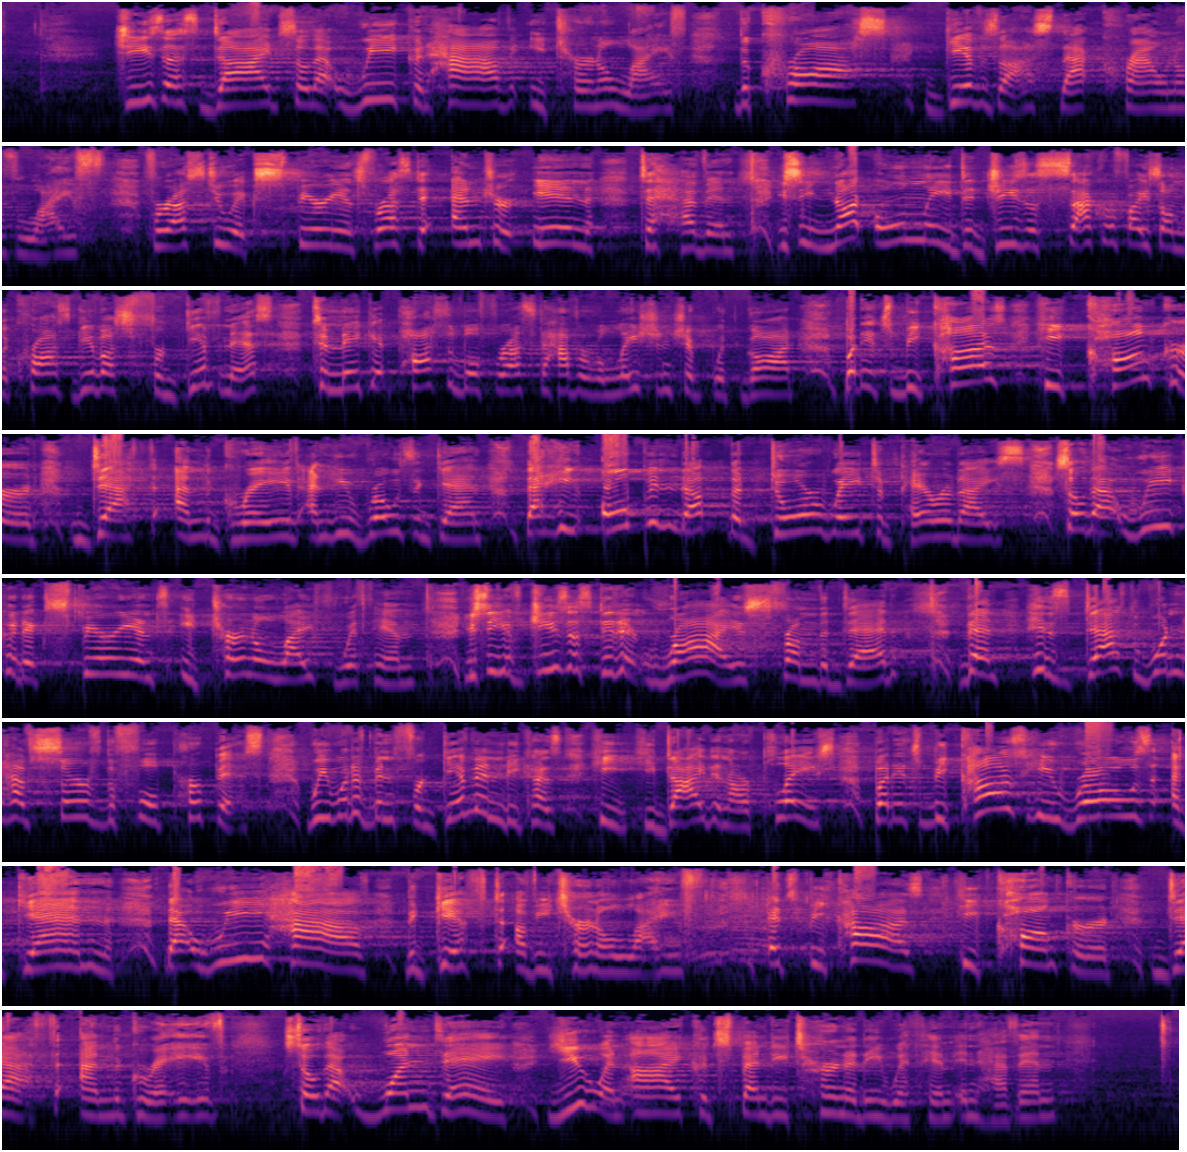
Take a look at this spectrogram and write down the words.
Jesus died so that we could have eternal life. The cross gives us that crown of life for us to experience, for us to enter in to heaven. You see, not only did Jesus' sacrifice on the cross give us forgiveness to make it possible for us to have a relationship with God, but it's because he conquered death and the grave and he rose again that he opened up the doorway to paradise so that we could experience eternal life with him. You see, if Jesus didn't rise from the dead, then his death wouldn't have served the full purpose. We would have been forgiven because he, he died in our place, but it's because he rose again that we have the gift of eternal life. It's because he conquered death and the grave so that one day you and I could spend eternity with him in heaven.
